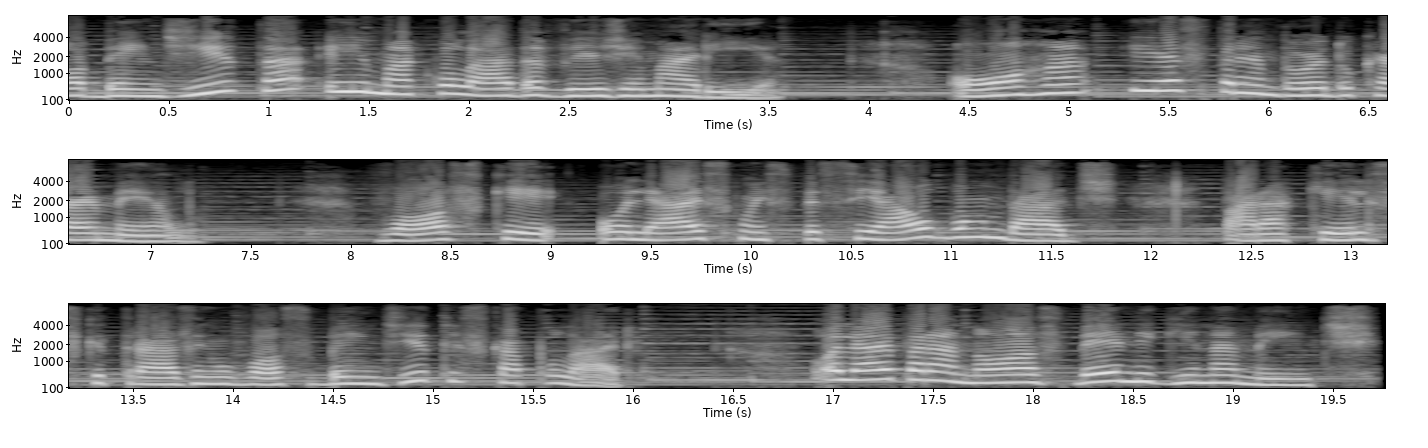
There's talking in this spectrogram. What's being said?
Ó bendita e imaculada Virgem Maria, honra e esplendor do Carmelo, vós que olhais com especial bondade para aqueles que trazem o vosso bendito escapulário. Olhai para nós benignamente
